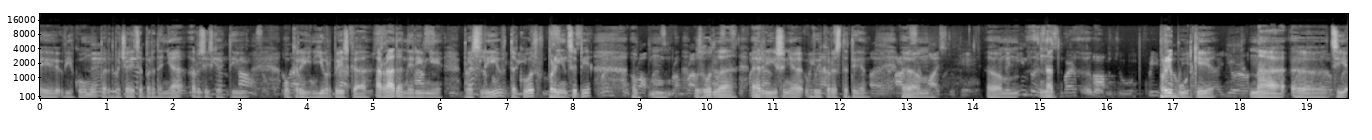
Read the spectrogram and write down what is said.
е, в якому передбачається передання російських активів Україні. Європейська рада на рівні послів також в принципі узгодила рішення використати ем, ем, над прибутки на е, ці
